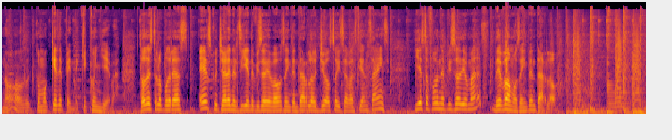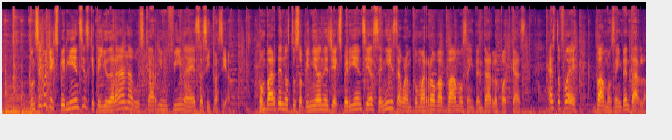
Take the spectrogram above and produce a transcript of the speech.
¿No? Como qué depende, qué conlleva. Todo esto lo podrás escuchar en el siguiente episodio. Vamos a intentarlo. Yo soy Sebastián Sainz. Y esto fue un episodio más de Vamos a intentarlo. Consejos y experiencias que te ayudarán a buscarle un fin a esa situación. Compártenos tus opiniones y experiencias en Instagram como arroba vamos a intentarlo podcast. Esto fue Vamos a intentarlo.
